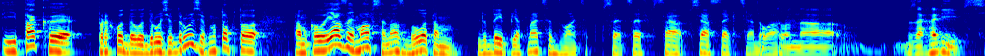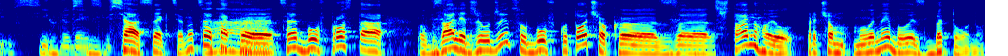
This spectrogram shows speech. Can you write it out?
і так е, приходили друзі друзів. Ну тобто, там, коли я займався, нас було там людей 15-20. Все, це вся, вся секція була. Тобто на взагалі всі, всіх людей Вс- Вся секція. Ну це А. так, е, це був просто в залі джиу-джитсу був куточок е, з штангою, причому млини були з бетону.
